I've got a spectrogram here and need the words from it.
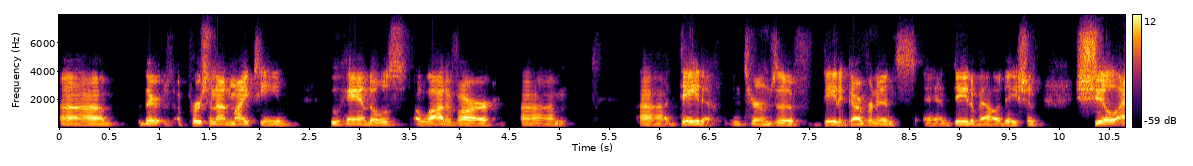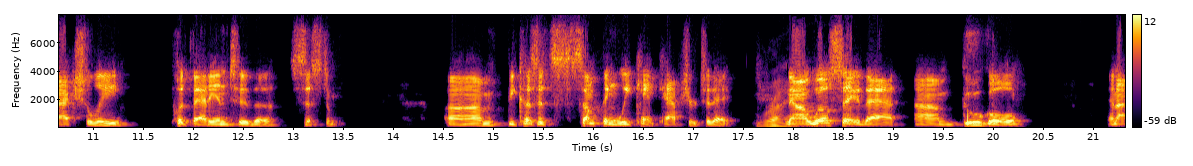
um, there's a person on my team who handles a lot of our um, uh, data in terms of data governance and data validation, she'll actually put that into the system um, because it's something we can't capture today. Right. Now, I will say that um, Google, and I,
